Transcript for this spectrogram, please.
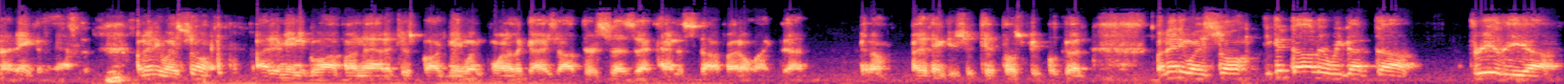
that ain't going to happen. But anyway, so I didn't mean to go off on that. It just bugged me when one of the guys out there says that kind of stuff. I don't like that. You know, I think you should tip those people good. But anyway, so you get down there. We got uh, three of the. Uh,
